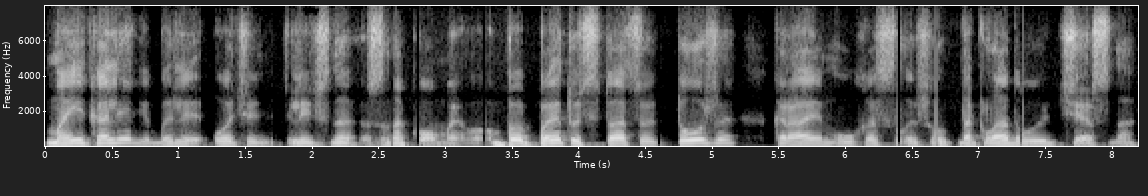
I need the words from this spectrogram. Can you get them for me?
Мои коллеги были очень лично знакомы. По, по эту ситуацию тоже краем уха слышал, докладываю честно.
